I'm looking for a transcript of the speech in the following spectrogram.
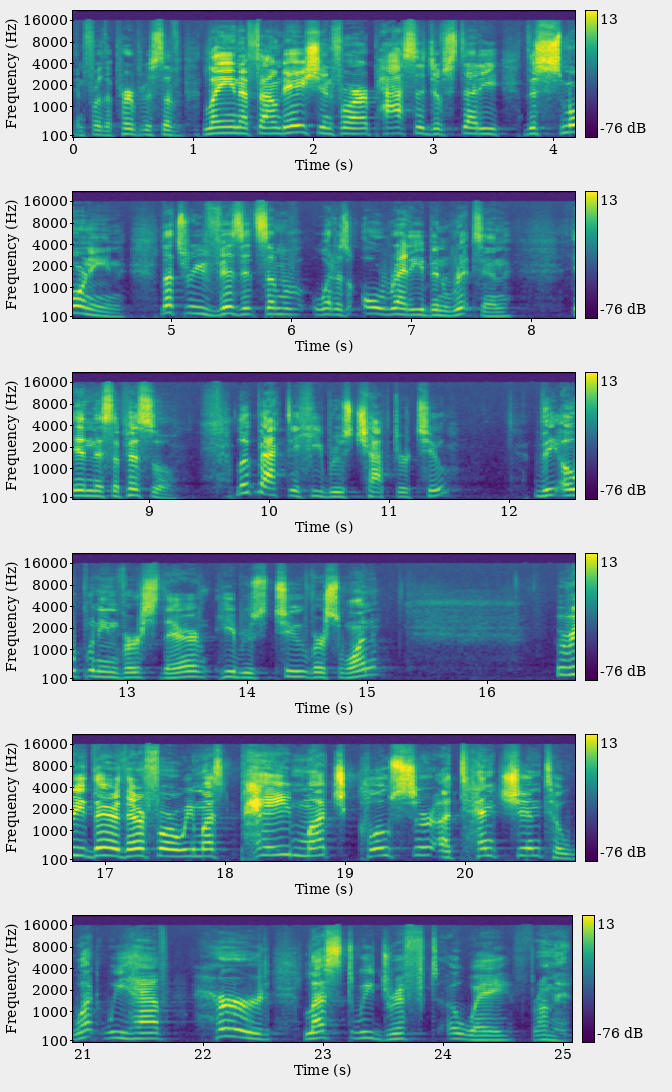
And for the purpose of laying a foundation for our passage of study this morning, let's revisit some of what has already been written in this epistle. Look back to Hebrews chapter 2, the opening verse there, Hebrews 2, verse 1. We read there, therefore, we must pay much closer attention to what we have heard, lest we drift away from it.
